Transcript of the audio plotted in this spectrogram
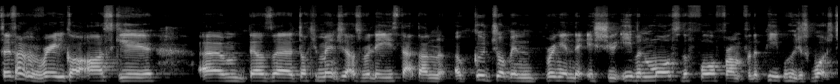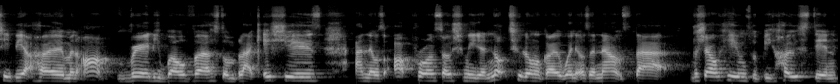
So, it's something we've really got to ask you. Um, there was a documentary that was released that done a good job in bringing the issue even more to the forefront for the people who just watch TV at home and aren't really well versed on Black issues. And there was uproar on social media not too long ago when it was announced that Rochelle Humes would be hosting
